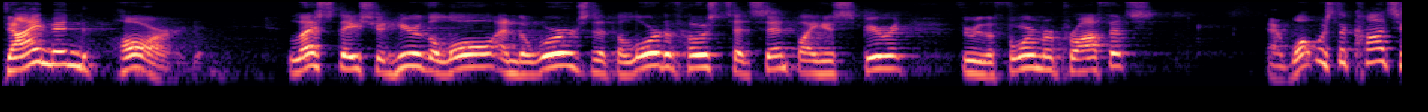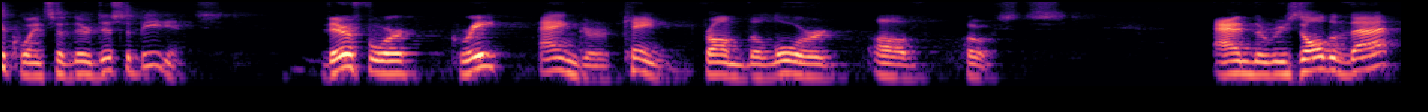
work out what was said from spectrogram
diamond hard, lest they should hear the law and the words that the Lord of hosts had sent by his Spirit through the former prophets. And what was the consequence of their disobedience? Therefore, great anger came from the Lord of hosts. And the result of that,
